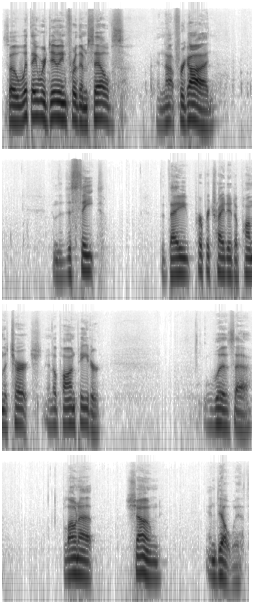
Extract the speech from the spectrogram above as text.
So, what they were doing for themselves and not for God, and the deceit that they perpetrated upon the church and upon Peter, was uh, blown up, shown, and dealt with.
